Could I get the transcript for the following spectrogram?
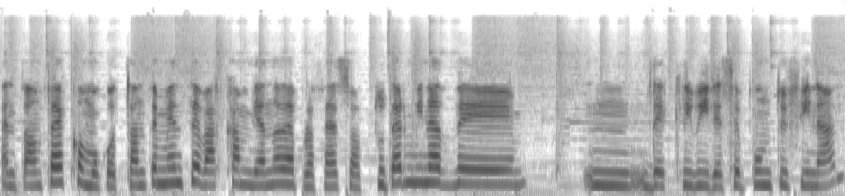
Entonces, como constantemente vas cambiando de procesos. Tú terminas de, mm, escribir ese punto y final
